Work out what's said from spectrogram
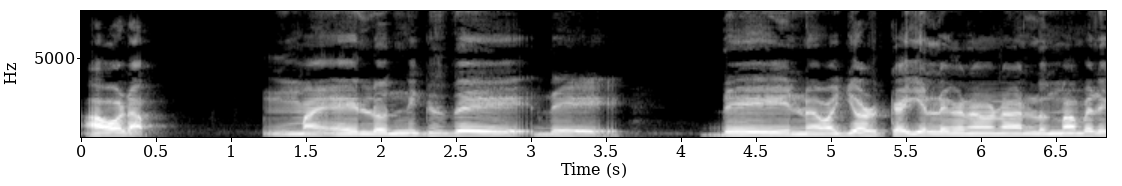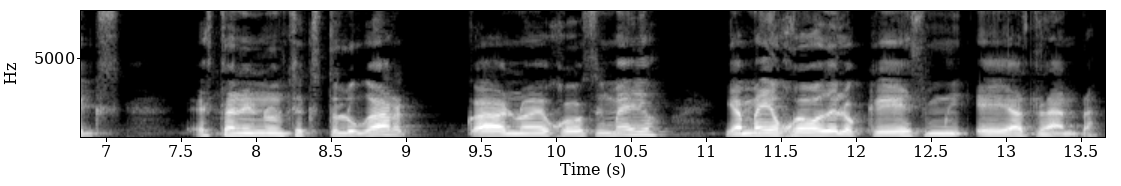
Ahora, eh, los Knicks de, de, de Nueva York, que ayer le ganaron a los Mavericks, están en un sexto lugar a nueve juegos y medio. y a medio juego de lo que es eh, Atlanta.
